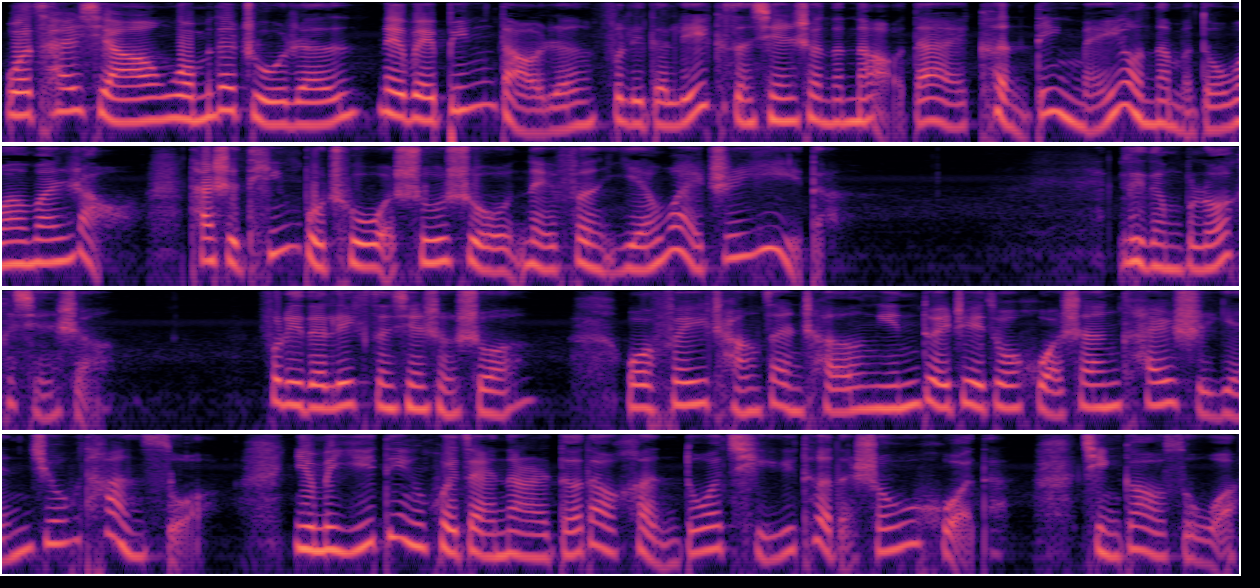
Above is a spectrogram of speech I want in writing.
我猜想，我们的主人那位冰岛人弗里德里克森先生的脑袋肯定没有那么多弯弯绕，他是听不出我叔叔那份言外之意的。利登布洛克先生，弗里德里克森先生说：“我非常赞成您对这座火山开始研究探索，你们一定会在那儿得到很多奇特的收获的。请告诉我，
